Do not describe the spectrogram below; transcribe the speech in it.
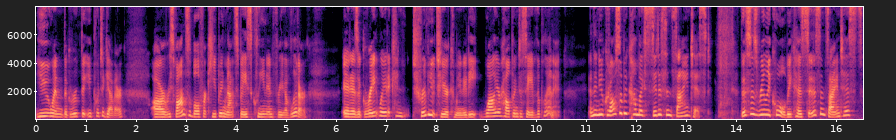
you and the group that you put together are responsible for keeping that space clean and free of litter. It is a great way to contribute to your community while you're helping to save the planet. And then you could also become a citizen scientist. This is really cool because citizen scientists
